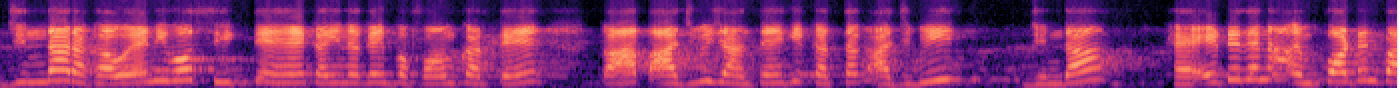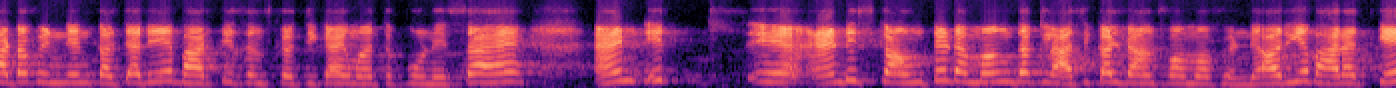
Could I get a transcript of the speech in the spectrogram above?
ज़िंदा रखा हुआ यानी वो सीखते हैं, कहीं ना कहीं परफॉर्म करते हैं तो आप आज भी जानते हैं कि कथक आज भी ज़िंदा है। It is an important part of Indian culture ये भारतीय संस्कृति का एक महत्वपूर्ण हिस्सा है। And it and is counted among the classical dance form of India और ये भारत के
